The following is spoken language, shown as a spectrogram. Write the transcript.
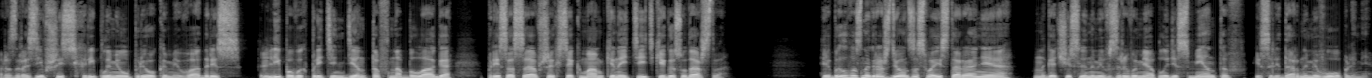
разразившись хриплыми упреками в адрес липовых претендентов на благо, присосавшихся к мамкиной титьке государства — и был вознагражден за свои старания многочисленными взрывами аплодисментов и солидарными воплями.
